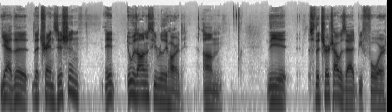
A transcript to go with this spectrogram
Yeah, the the transition it it was honestly really hard. Um, the so the church I was at before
